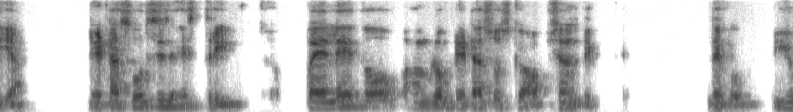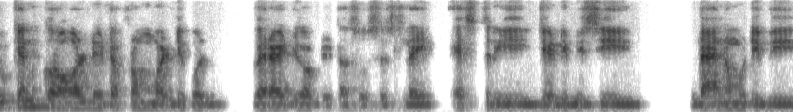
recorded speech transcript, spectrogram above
या data source is S three पहले तो हम लोग डेटा सोर्स के ऑप्शन देखते हैं देखो you can crawl data from multiple variety of data sources like S three JDBC Dynamo DB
